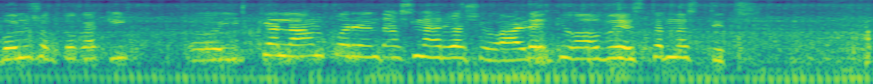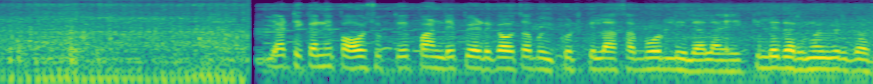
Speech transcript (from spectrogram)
बोलू शकतो का की इतक्या लांबपर्यंत असणारे असे वाडे किंवा वेस तर नसतीच. या ठिकाणी पाहू शकतो पांडे पेडगावचा भुईकोट किल्ला असा बोर्ड लिहिलेला आहे किल्ले धर्मवीरगड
